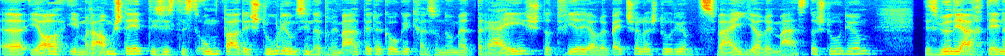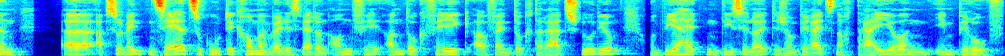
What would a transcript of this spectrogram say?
äh, ja, im Raum steht, das ist das Umbau des Studiums in der Primarpädagogik, also nur mehr drei statt vier Jahre Bachelorstudium, zwei Jahre Masterstudium. Das würde auch denen Absolventen sehr zugutekommen, weil das wäre dann andockfähig auf ein Doktoratsstudium und wir hätten diese Leute schon bereits nach drei Jahren im Beruf.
